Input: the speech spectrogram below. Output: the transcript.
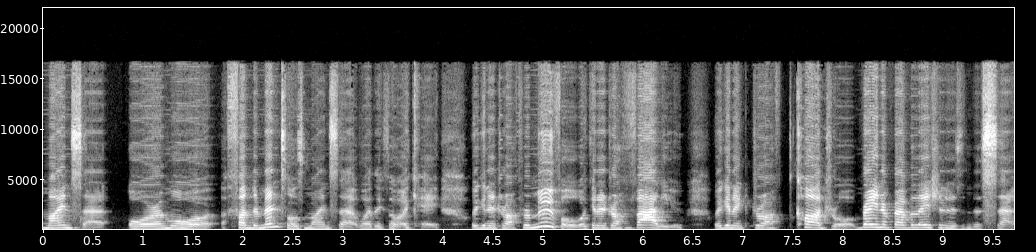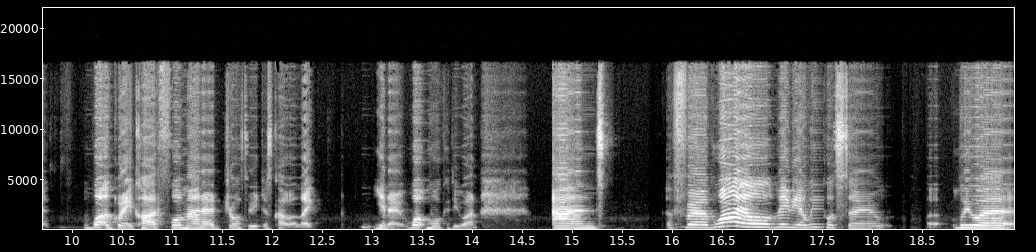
mindset or a more fundamentals mindset where they thought, okay, we're going to draft removal, we're going to draft value, we're going to draft card draw. Rain of Revelation is in this set. What a great card. Four mana, draw three, discard. Like, you know, what more could you want? And for a while, maybe a week or so, we were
